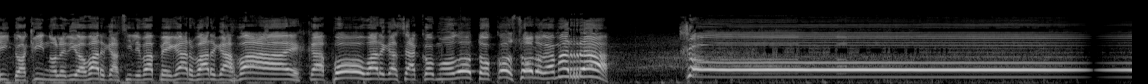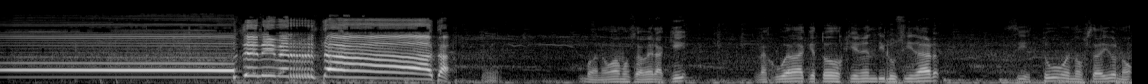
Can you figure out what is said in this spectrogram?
Tito aquí no le dio a Vargas y le va a pegar. Vargas va, escapó. Vargas se acomodó, tocó solo Gamarra. ¡Gol! ¡De Libertad! Bueno, vamos a ver aquí la jugada que todos quieren dilucidar. Si estuvo en offside o no.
